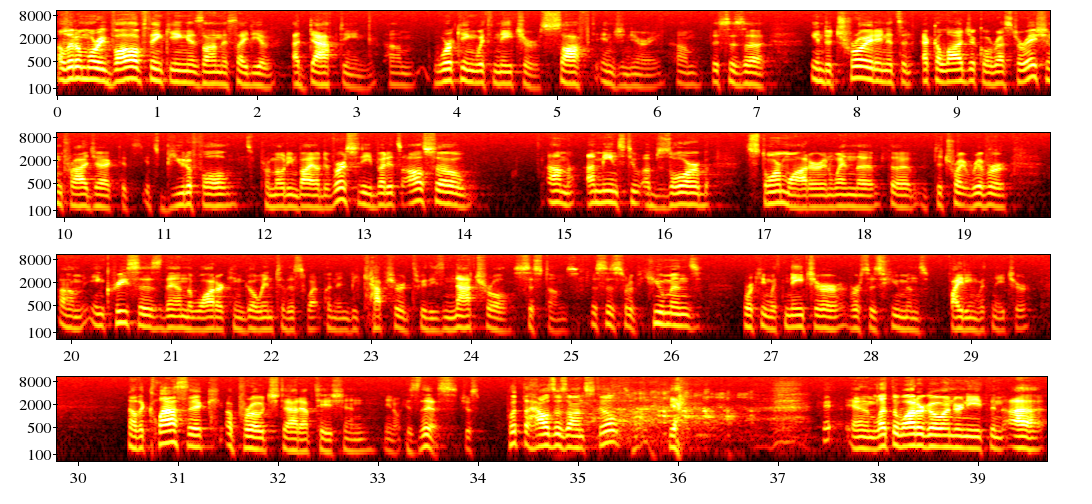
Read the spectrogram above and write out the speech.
a little more evolved thinking is on this idea of adapting, um, working with nature, soft engineering. Um, this is a, in Detroit, and it's an ecological restoration project. It's, it's beautiful, it's promoting biodiversity, but it's also um, a means to absorb stormwater. And when the, the Detroit River um, increases, then the water can go into this wetland and be captured through these natural systems. This is sort of humans working with nature versus humans fighting with nature. Now, the classic approach to adaptation, you know, is this: just put the houses on stilts, yeah, and let the water go underneath. And uh,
